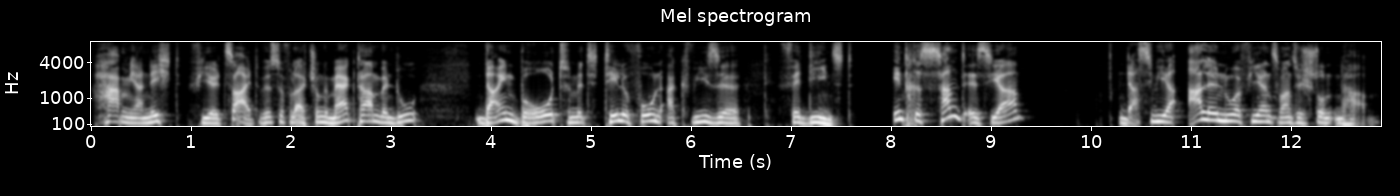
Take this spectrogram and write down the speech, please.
haben ja nicht viel Zeit. Wirst du vielleicht schon gemerkt haben, wenn du dein Brot mit Telefonakquise verdienst. Interessant ist ja, dass wir alle nur 24 Stunden haben.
